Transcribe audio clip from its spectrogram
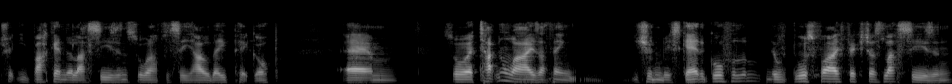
tricky back end of last season, so we'll have to see how they pick up. Um, so attacking wise, I think you shouldn't be scared to go for them. Th- Those five fixtures last season,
